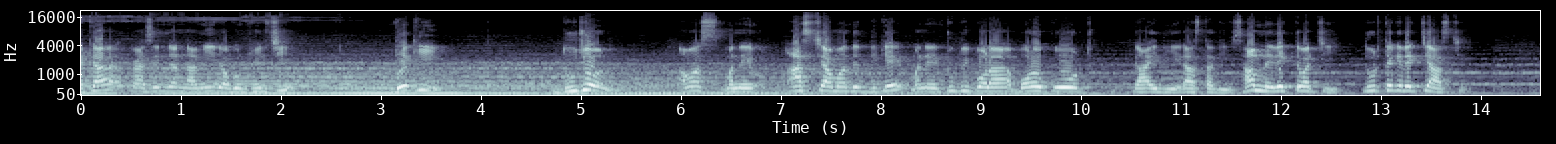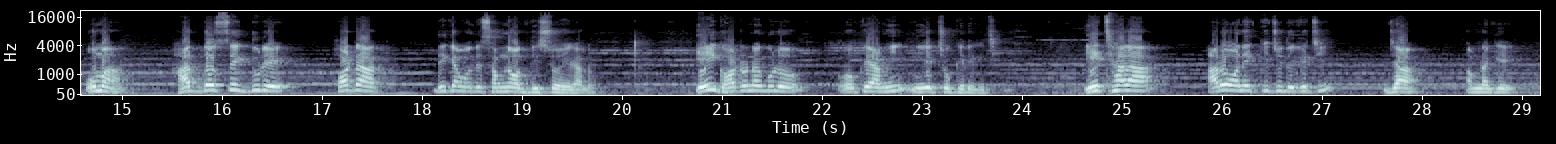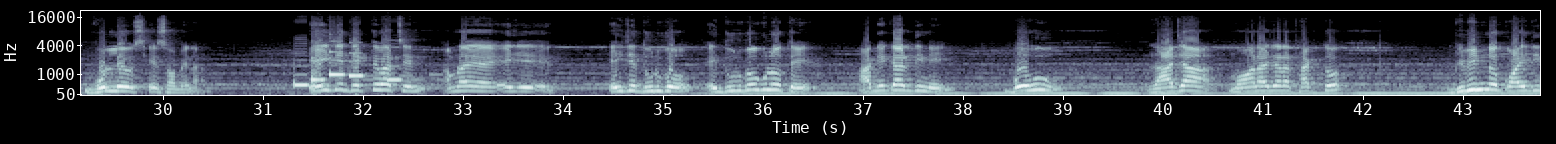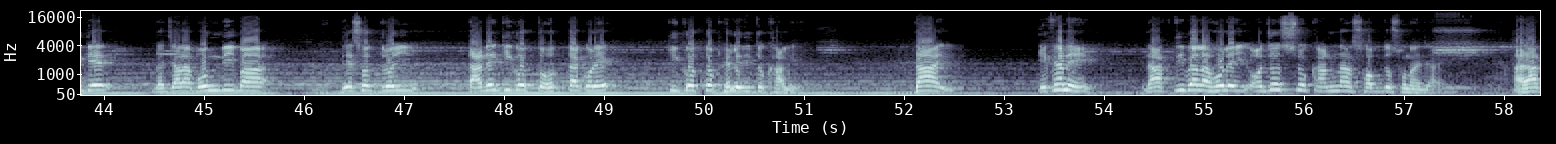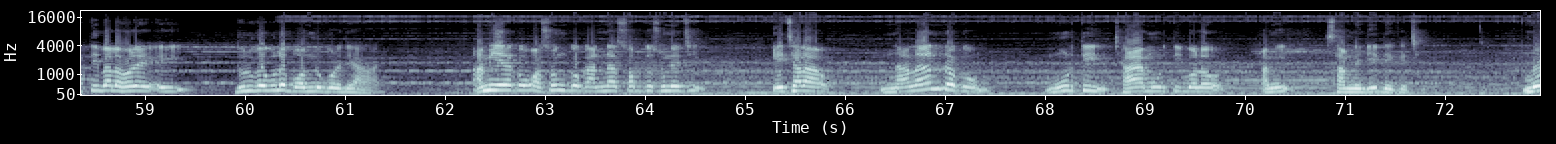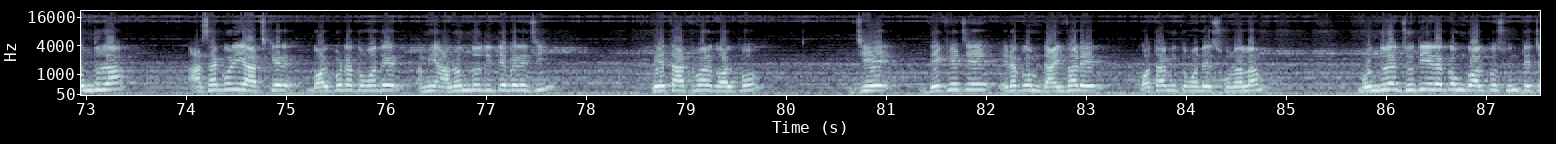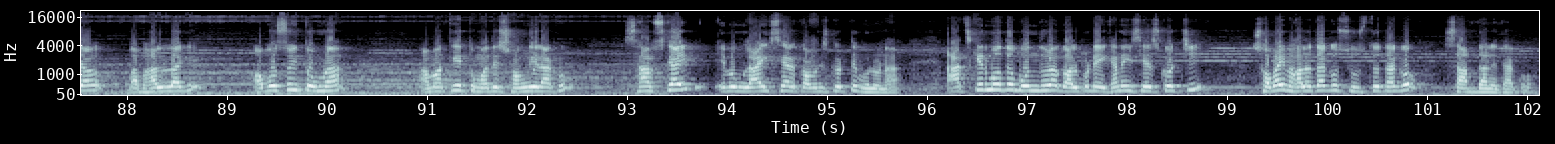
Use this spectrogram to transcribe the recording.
একা প্যাসেঞ্জার নামিয়ে যখন ফিরছি, দেখি দুজন আমার মানে আসছে আমাদের দিকে মানে টুপি পরা বড় কোট গায়ে দিয়ে রাস্তা দিয়ে। সামনে দেখতে পাচ্ছি, দূর থেকে দেখছি আসছে। ওমা, হাত দশেক দূরে হঠাৎ দেখে আমাদের সামনে অদৃশ্য হয়ে গেল। এই ঘটনাগুলো ওকে আমি নিজের চোখে দেখেছি। এছাড়া আরও অনেক কিছু দেখেছি যা আপনাকে বললেও শেষ হবে না। এই যে দেখতে পাচ্ছেন, আমরা এই যে এই যে দুর্গ, এই দুর্গগুলোতে আগেকার দিনে বহু রাজা, মহারাজারা থাকতো। বিভিন্ন কয়েদিদের, যারা বন্দি বা দেশদ্রোহী, তাদের কি করতো? হত্যা করে কি করতো? ফেলে দিত খালে। তাই এখানে রাত্রিবেলা হলেই অজস্র কান্নার শব্দ শোনা যায়। আর রাত্রিবেলা হলে এই দুর্গগুলো বন্ধ করে দেওয়া হয়। আমি এরকম অসংখ্য কান্নার শব্দ শুনেছি। এছাড়াও নানান রকম মূর্তি ছায়া মূর্তি বলো আমি সামনে দিয়ে দেখেছি। বন্ধুরা আশা করি আজকের গল্পটা তোমাদের আমি আনন্দ দিতে পেরেছি। প্রেতাত্মার গল্প, যে দেখেছে এরকম ড্রাইভারের কথা আমি তোমাদের শোনালাম। বন্ধুরা, যদি এরকম গল্প শুনতে চাও বা ভালো লাগে, অবশ্যই তোমরা আমাকে তোমাদের সঙ্গে রাখো। সাবস্ক্রাইব এবং লাইক, শেয়ার, কমেন্টস করতে ভুলো না। আজকের মতো বন্ধুরা, গল্পটা এখানেই শেষ করছি। সবাই ভালো থাকো, সুস্থ থাকো, সাবধানে থাকো।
